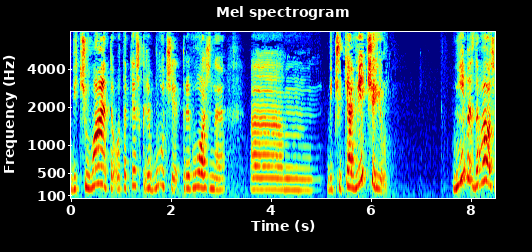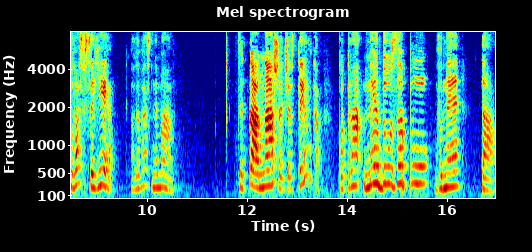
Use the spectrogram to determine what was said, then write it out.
відчуваєте отаке шкребуче, тривожне е, відчуття відчаю, ніби здавалось, у вас все є, але вас нема. Це та наша частинка, котра недозаповнета.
